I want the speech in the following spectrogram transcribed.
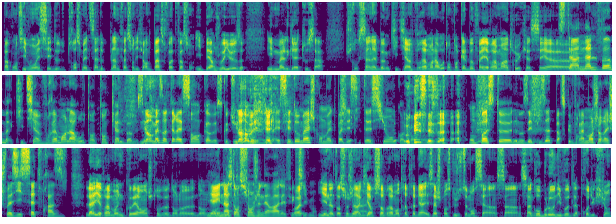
par contre, ils vont essayer de, de transmettre ça de plein de façons différentes, parfois de façon hyper joyeuse. Et malgré tout ça, je trouve que c'est un album qui tient vraiment la route en tant qu'album. Enfin, il y a vraiment un truc assez. euh, C'est un album qui tient vraiment la route en tant qu'album. C'est très intéressant comme ce que tu Non, viens de mais- dire. Et c'est dommage qu'on mette pas des citations quand Oui, on, c'est ça. on poste euh, nos épisodes parce que vraiment j'aurais choisi cette phrase. Là, il y a vraiment une cohérence, je trouve, dans le. Dans, Il y a une disque. intention générale, Ouais, effectivement. il y a une intention générale Ouais. qui ressort vraiment très très bien et ça je pense que justement c'est un, un, c'est un gros boulot au niveau de la production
